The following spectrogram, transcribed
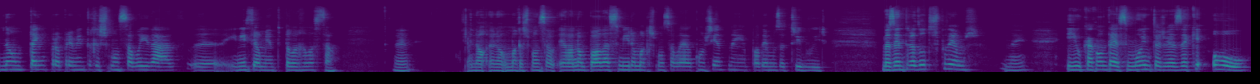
não tem propriamente responsabilidade eh, inicialmente pela relação. né? Não, uma responsa ela não pode assumir uma responsabilidade consciente, nem a podemos atribuir. Mas entre adultos podemos. Né? E o que acontece muitas vezes é que ou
